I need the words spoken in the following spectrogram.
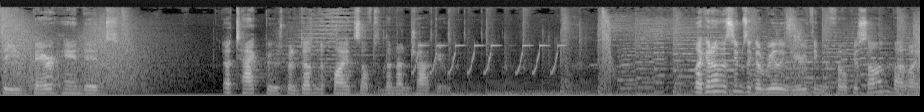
the bare-handed attack boost, but it doesn't apply itself to the nunchaku. Like, I know this seems like a really weird thing to focus on, but like,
